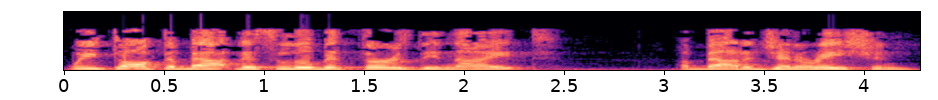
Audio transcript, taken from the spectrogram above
We talked about this a little bit Thursday night about a generation.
